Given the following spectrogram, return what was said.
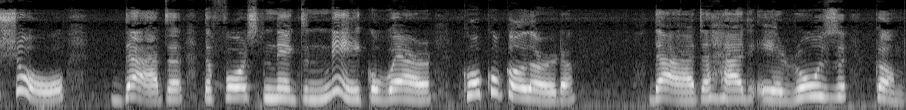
show that the first naked neck were cocoa colored that had a rose comb.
